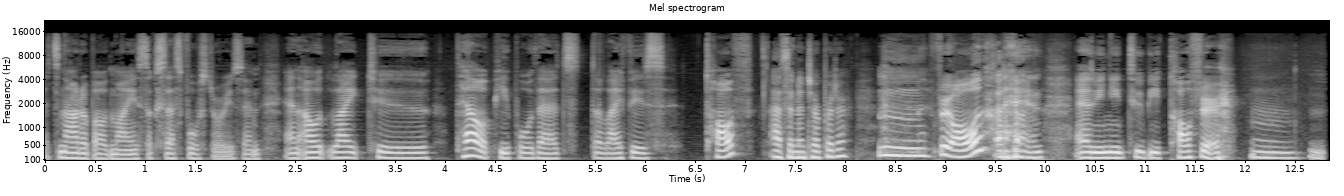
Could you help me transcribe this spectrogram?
it's not about my successful stories. And and I would like to tell people that the life is tough As an interpreter, mm, for all, uh-huh. and and we need to be tougher. Mm. Mm.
